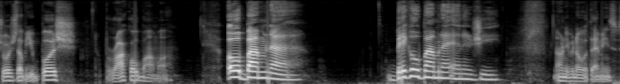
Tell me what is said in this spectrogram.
George W. Bush, Barack Obama. Obama. Big Obama energy. I don't even know what that means.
